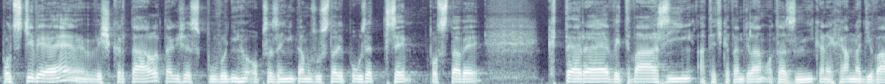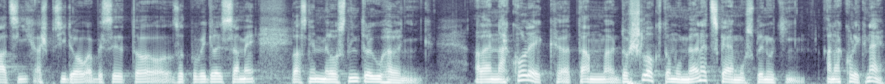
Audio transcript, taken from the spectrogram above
poctivě vyškrtal, takže z původního obsazení tam zůstaly pouze tři postavy které vytváří, a teďka tam dělám otazník a nechám na divácích, až přijdou, aby si to zodpověděli sami, vlastně milostný trojuhelník. Ale nakolik tam došlo k tomu milneckému splynutí a nakolik ne,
